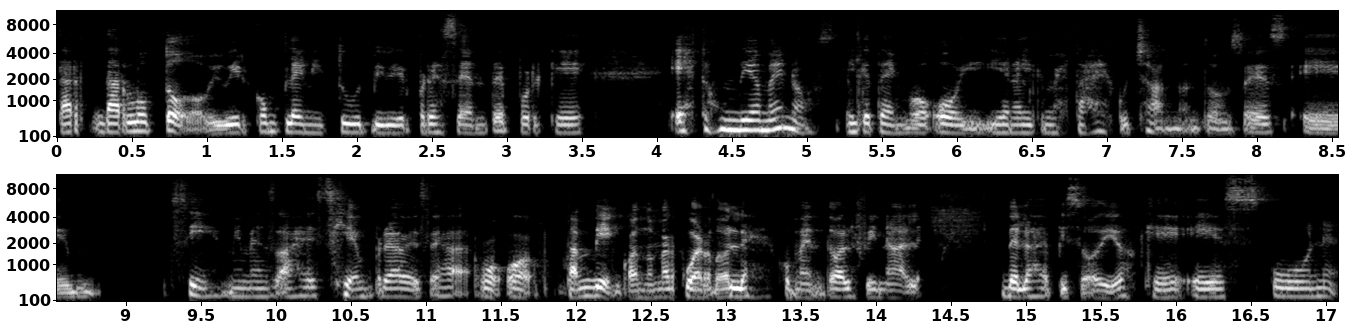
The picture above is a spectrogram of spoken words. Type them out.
dar, darlo todo, vivir con plenitud, vivir presente, porque esto es un día menos el que tengo hoy y en el que me estás escuchando. Entonces, eh, sí, mi mensaje siempre a veces, o también cuando me acuerdo, les comento al final de los episodios que es un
